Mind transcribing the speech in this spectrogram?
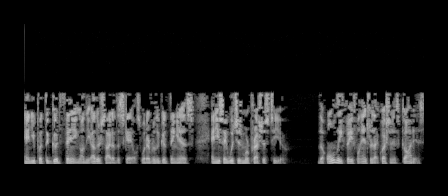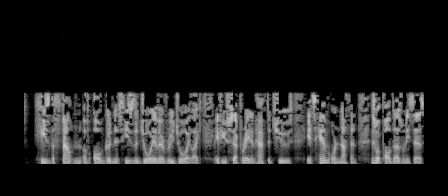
and you put the good thing on the other side of the scales, whatever the good thing is, and you say, which is more precious to you? The only faithful answer to that question is God is. He's the fountain of all goodness. He's the joy of every joy. Like, if you separate and have to choose, it's Him or nothing. This is what Paul does when he says,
